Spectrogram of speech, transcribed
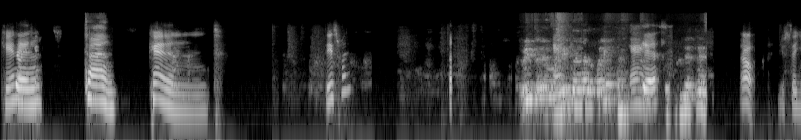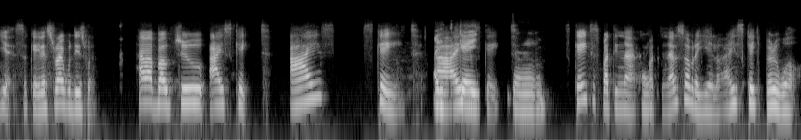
Can or Can. can? Can. Can't. This one? Can. Yes. Oh, you say yes. Okay, let's try with this one. How about to ice skate? Ice skate. Ice skate. skate. Can. Skate es patinar, Ok. patinar sobre hielo. I skate very well.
